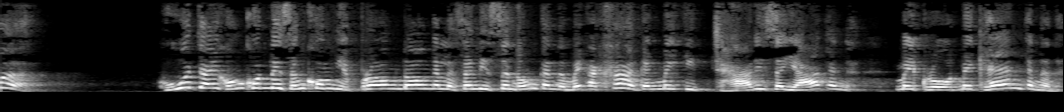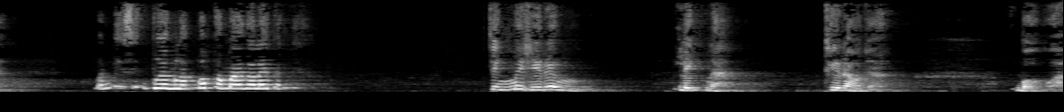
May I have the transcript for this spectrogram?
ว่า หัวใจของคนในสังคมเนี่ยปรองดองกันละสนิทสนมกันนะไม่อาฆาตกันไม่อิจฉาริษยากันนะไม่โกรธไม่แค้นกันนะนะมันไม่สิ้นเปลืองหรอกงบประมาณอะไรแบบนี้จึงไม่ใช่เรื่องเล็กนะ ที่เราจะบอกว่า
